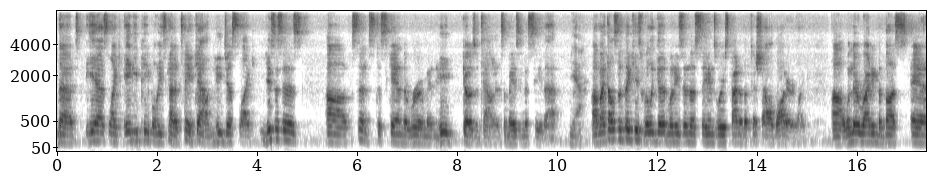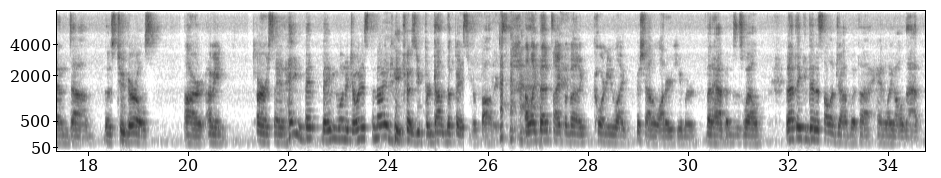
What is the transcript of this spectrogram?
that he has like 80 people he's got to take out and he just like uses his uh, sense to scan the room and he goes to town it's amazing to see that Yeah. um, I also think he's really good when he's in those scenes where he's kind of the fish out of water. Like uh, when they're riding the bus and um, those two girls are, I mean, are saying, "Hey, ba- baby, you want to join us tonight?" because you've forgotten the face of your fathers. I like that type of a corny, like fish out of water humor that happens as well. And I think he did a solid job with uh, handling all that.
